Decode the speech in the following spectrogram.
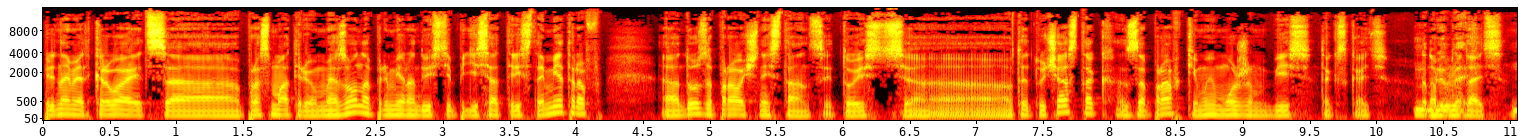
Перед нами открывается просматриваемая зона, примерно 250-300 метров э, до заправочной станции. То есть э, вот этот участок заправки мы можем весь, так сказать, наблюдать. наблюдать mm-hmm.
